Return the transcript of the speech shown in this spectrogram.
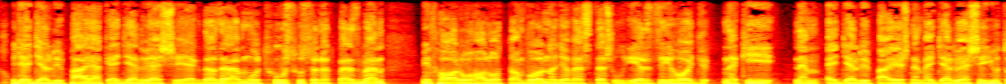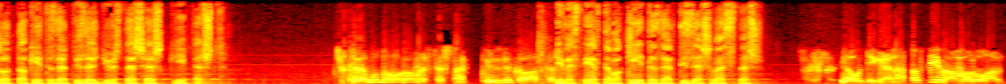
hogy egyenlő pályák, egyenlő esélyek. De az elmúlt 20-25 percben, mintha arról hallottam volna, hogy a vesztes úgy érzi, hogy neki nem egyenlő pálya és nem egyenlő esély jutott a 2010-es győzteshez képest. Csak én nem gondolom magam vesztesnek, küzdünk a választást. Én ezt értem, a 2010-es vesztes. Ja, úgy igen, hát az nyilvánvalóan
